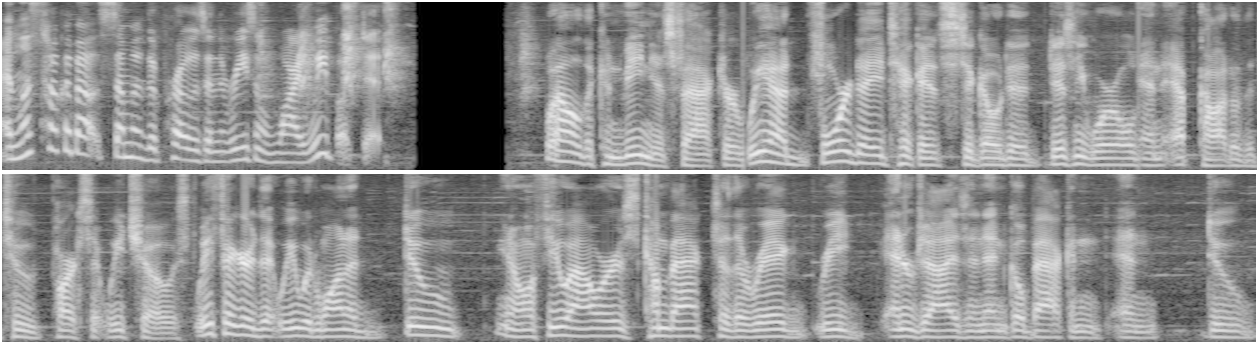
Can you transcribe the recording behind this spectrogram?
And let's talk about some of the pros and the reason why we booked it. Well, the convenience factor. We had four day tickets to go to Disney World and Epcot are the two parks that we chose. We figured that we would want to do, you know, a few hours, come back to the rig, re energize, and then go back and, and do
